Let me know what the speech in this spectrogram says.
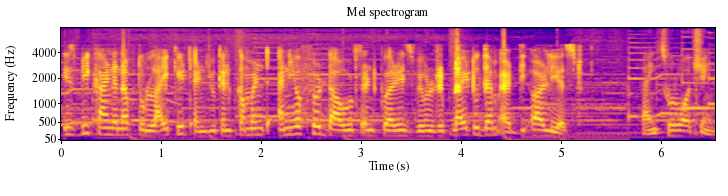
Please be kind enough to like it and you can comment any of your doubts and queries. We will reply to them at the earliest. Thanks for watching.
